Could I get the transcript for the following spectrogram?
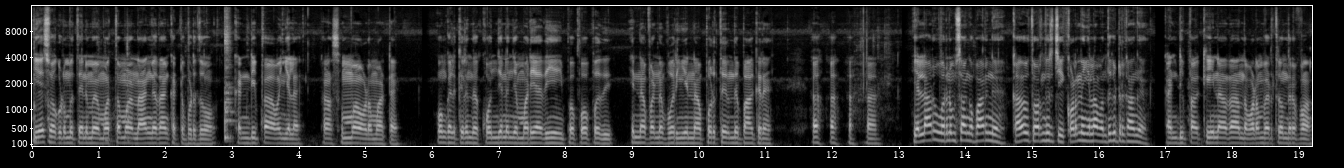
இயேசுவ குடும்பத்தை இனிமேல் மொத்தமாக நாங்கள் தான் கட்டுப்படுத்துவோம். கண்டிப்பாக அவங்கள நான் சும்மா விட மாட்டேன். உங்களுக்கு இருந்த கொஞ்ச நஞ்ச மரியாதையும் இப்போ போகுது. என்ன பண்ண போகிறீங்கன்னு நான் பொறுத்து இருந்து பார்க்குறேன் எல்லாரும் ஒரு நிமிஷம் அங்கே பாருங்கள் கதவு திறந்துருச்சு. குழந்தைங்கலாம் வந்துக்கிட்டு இருக்காங்க. கண்டிப்பாக கீனா தான் அந்த உடம்பு எடுத்து வந்திருப்பான்.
